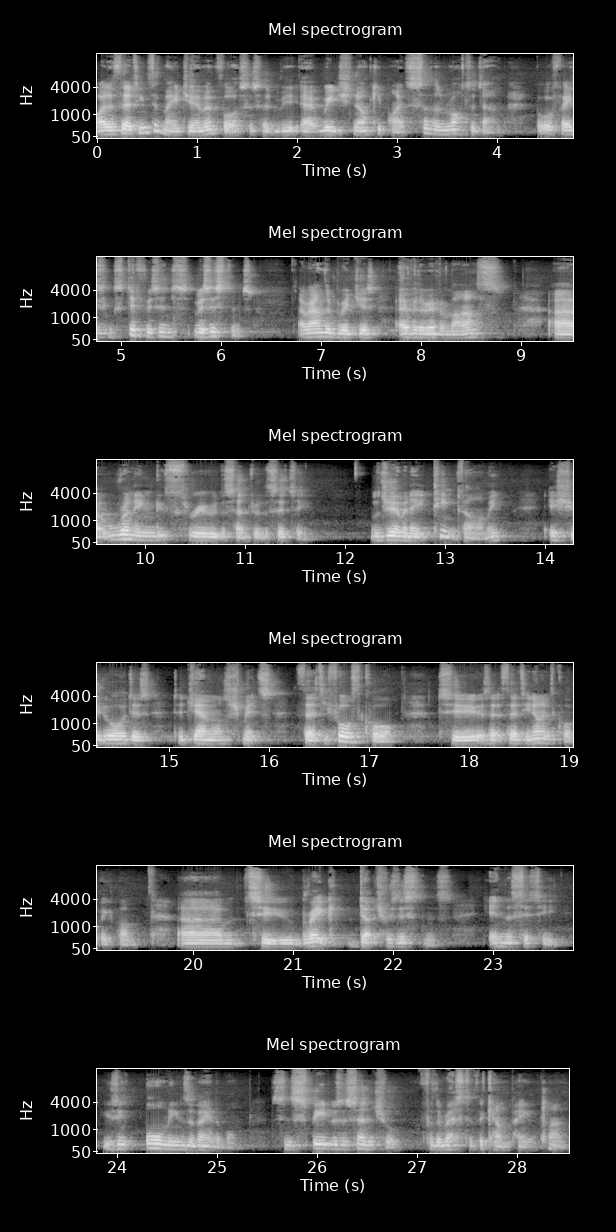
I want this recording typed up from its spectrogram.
By the 13th of May, German forces had re- uh, reached and occupied southern Rotterdam, but were facing stiff resist- resistance around the bridges over the River Maas, uh, running through the centre of the city. The German 18th Army issued orders to General Schmidt's 34th Corps to 39th Corps, beg pardon, um, to break Dutch resistance in the city using all means available, since speed was essential for the rest of the campaign plan.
